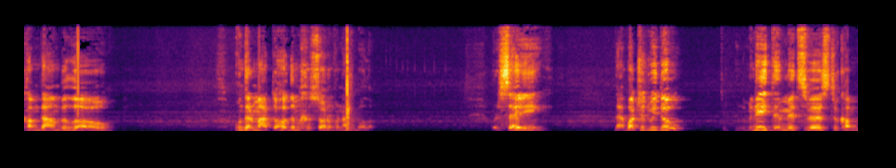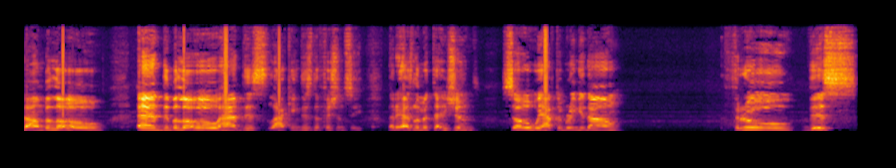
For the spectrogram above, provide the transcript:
come down below und der Mata hat dem Chesorim von Akbala. We're saying that what should we do? We need the mitzvahs to come down below, and the below had this lacking, this deficiency, that it has limitations, so we have to bring it down through this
